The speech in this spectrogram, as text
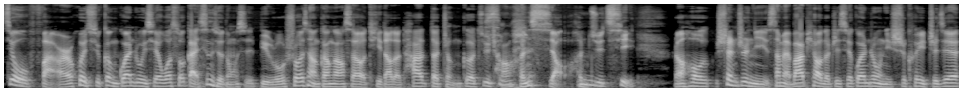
就反而会去更关注一些我所感兴趣的东西，比如说像刚刚小友提到的，它的整个剧场很小，很聚气，然后甚至你三百八票的这些观众，你是可以直接，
